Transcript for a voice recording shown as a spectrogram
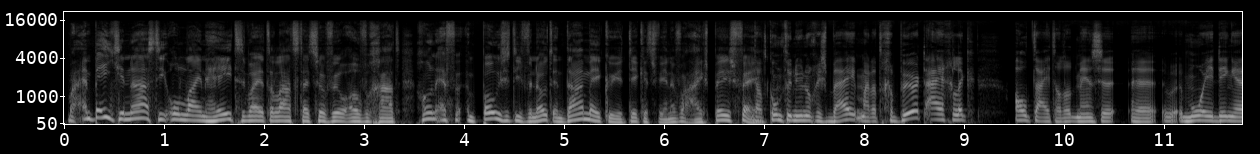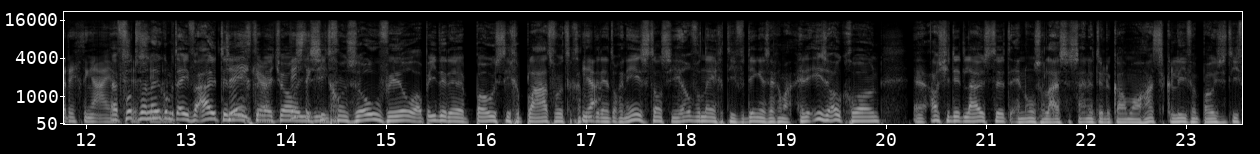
Maar een beetje naast die online hate. Waar het de laatste tijd zoveel over gaat. Gewoon even een positieve En daarmee kun je tickets winnen voor Ajax PSV. Dat komt er nu nog eens bij, maar dat gebeurt eigenlijk altijd al. Dat mensen eh, mooie dingen richting Ajax Ja, ik vond het wel leuk om het even uit te Zeker, lichten. Weet je wel. je ziet niet. gewoon zoveel op iedere post die geplaatst wordt. Gaat Ja. iedereen toch in eerste instantie heel veel negatieve dingen zeggen. Maar er is ook gewoon, eh, als je dit luistert. En onze luisteraars zijn natuurlijk allemaal hartstikke lief en positief.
